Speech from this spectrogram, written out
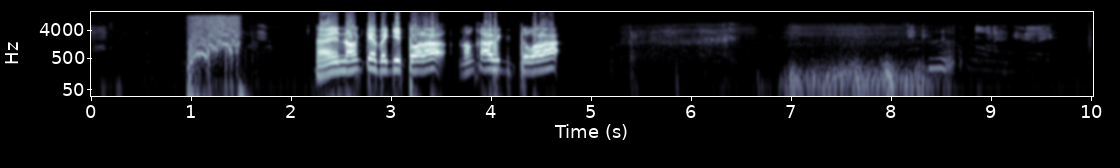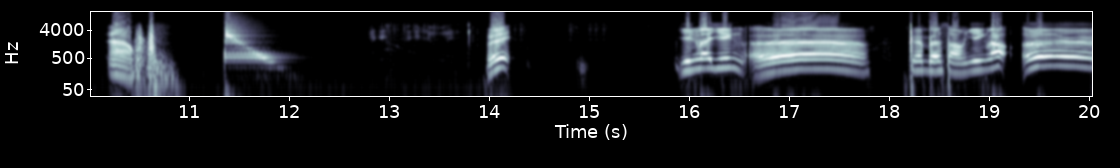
ร้อย ไหน น้องเก็บไปกี่ตัวแล้ว น้องฆ่าไปกี่ตัวละ ตัวอะไรเลย อ้าว ไม่ได้อะไร เลยเฮ้ย ยิงแล้วยิง เออ เพื่อนเบอร์สองยิงแล้ว เออ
